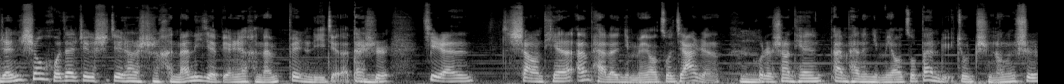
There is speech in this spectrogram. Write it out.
人生活在这个世界上是很难理解别人，也很难被人理解的。但是既然上天安排了你们要做家人，嗯或者上天安排了你们要做伴侣，就只能是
